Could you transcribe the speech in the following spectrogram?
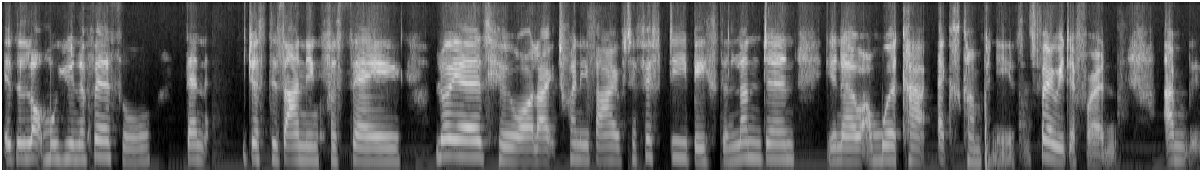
is a lot more universal than just designing for say lawyers who are like 25 to 50 based in london you know and work at x companies. It's very different. And um,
